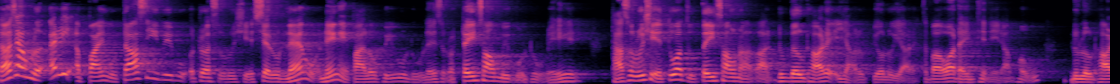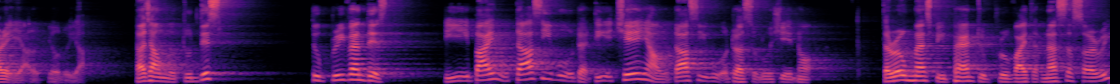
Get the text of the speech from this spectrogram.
ဒါကြောင့်မလို့အဲ့ဒီအပိုင်းကိုတားဆီးပေးဖို့အတွက်ဆိုလို့ရှိရင်ဆရာတို့လမ်းကိုအနှဲငယ်ပါလို့ပေးဖို့လိုလဲဆိုတော့တိန်းဆောင်ပေးဖို့လိုတယ်ဒါဆိုလို့ရှိရင်သူကသူတိန်းဆောင်တာကလူလုံထားတဲ့အရာလို့ပြောလို့ရတယ်တဘာဝတိုင်းဖြစ်နေတာမဟုတ်ဘူးလူလုံထားတဲ့အရာလို့ပြောလို့ရဒါကြောင့်မလို့ to this to prevent this ဒီအပိုင်းကိုတားဆီးဖို့အတွက်ဒီအချင်းအရာကိုတားဆီးဖို့အတွက်ဆိုလို့ရှိရင်တော့ the road must be bent to provide the necessary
